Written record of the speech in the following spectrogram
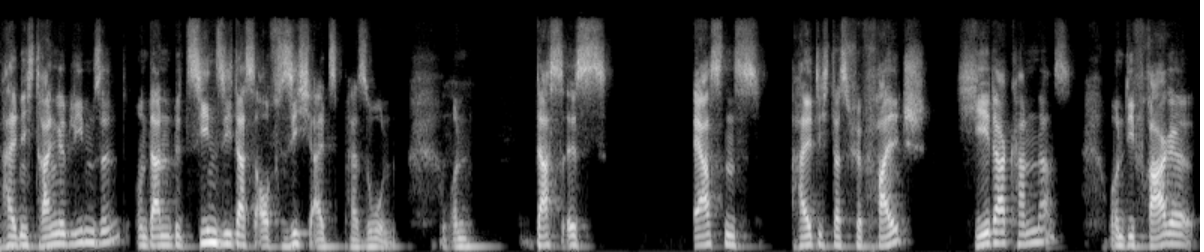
halt nicht drangeblieben sind und dann beziehen sie das auf sich als Person. Mhm. Und das ist erstens halte ich das für falsch. Jeder kann das. Und die Frage,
